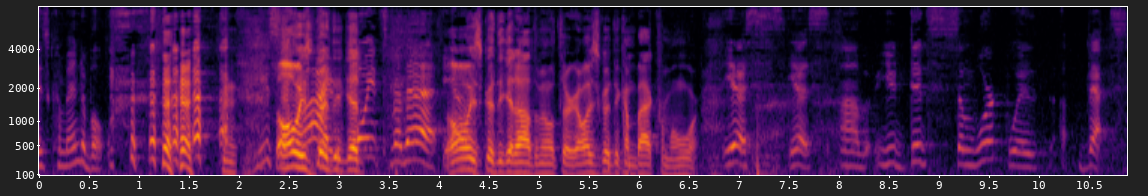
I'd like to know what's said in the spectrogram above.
is commendable. it's always good to get points for that. Yeah. Always good to get out of the military. Always good to come back from a war. Yes, yes. Um, you did some work with vets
